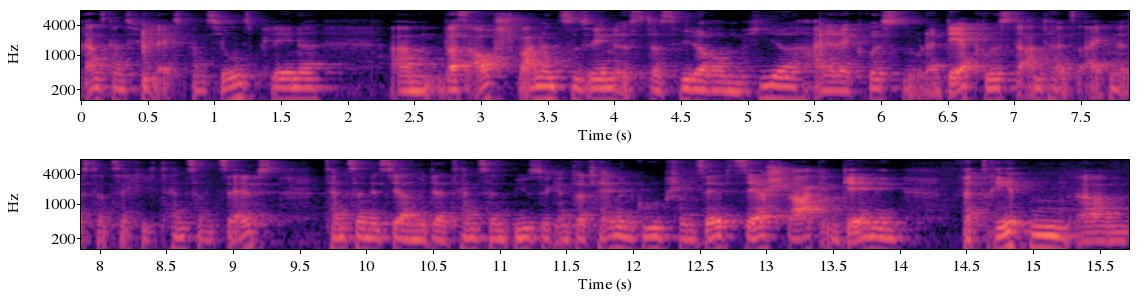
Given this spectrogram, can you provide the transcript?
ganz, ganz viele Expansionspläne. Ähm, was auch spannend zu sehen ist, dass wiederum hier einer der größten oder der größte Anteilseigner ist tatsächlich Tencent selbst. Tencent ist ja mit der Tencent Music Entertainment Group schon selbst sehr stark im Gaming vertreten, ähm,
